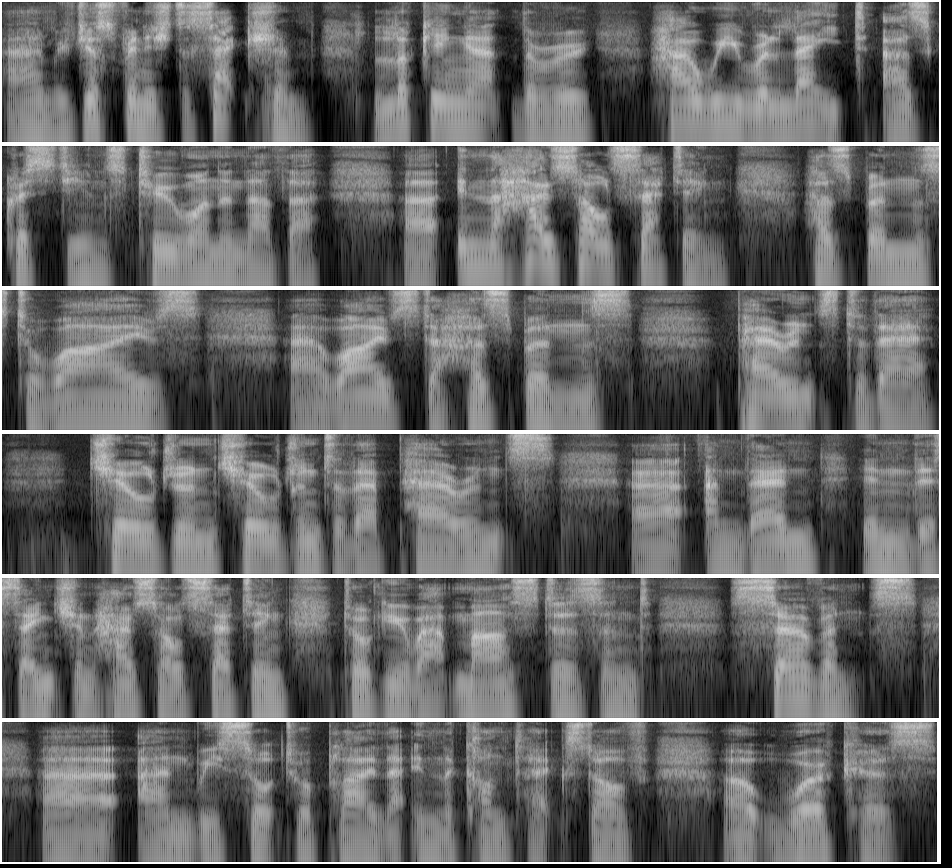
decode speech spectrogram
And we've just finished a section looking at the how we relate as Christians to one another uh, in the household setting, husbands to wives, uh, wives to husbands, parents to their children, children to their parents, uh, and then in this ancient household setting, talking about masters and servants. Uh, and we sought to apply that in the context of uh, workers,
